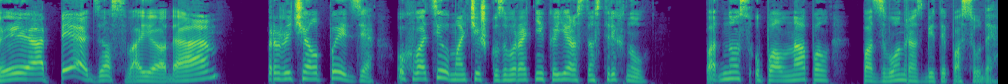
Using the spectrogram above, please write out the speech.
«Ты опять за свое, да?» — прорычал Пэдди, ухватил мальчишку за воротник и яростно встряхнул. Поднос упал на пол под звон разбитой посуды.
